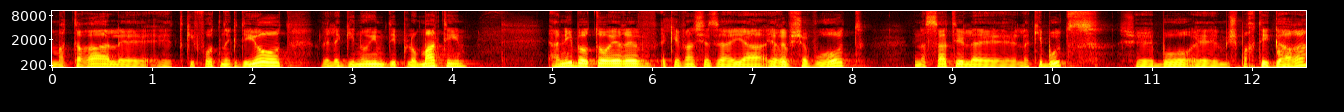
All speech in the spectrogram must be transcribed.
מטרה לתקיפות נגדיות ולגינויים דיפלומטיים. אני באותו ערב, כיוון שזה היה ערב שבועות, נסעתי לקיבוץ שבו אה, משפחתי גרה,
